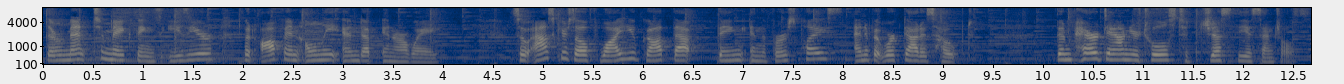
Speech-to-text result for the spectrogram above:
They're meant to make things easier, but often only end up in our way. So ask yourself why you got that thing in the first place and if it worked out as hoped. Then pare down your tools to just the essentials.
